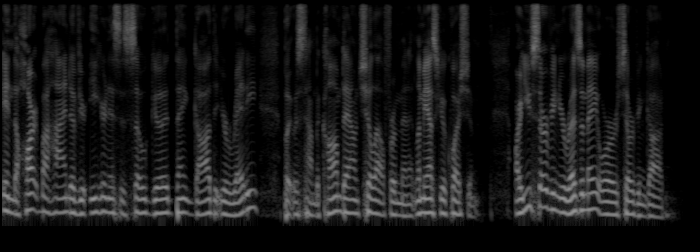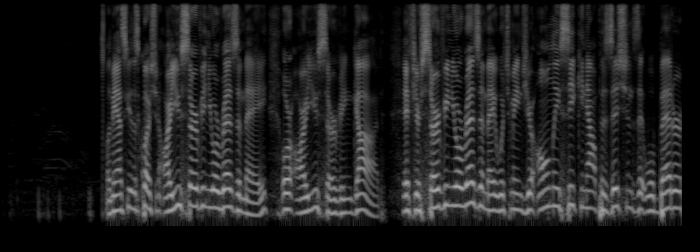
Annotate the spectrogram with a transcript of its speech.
And the heart behind of your eagerness is so good. Thank God that you're ready, but it was time to calm down, chill out for a minute. Let me ask you a question. Are you serving your resume or serving God? Let me ask you this question Are you serving your resume or are you serving God? If you're serving your resume, which means you're only seeking out positions that will better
